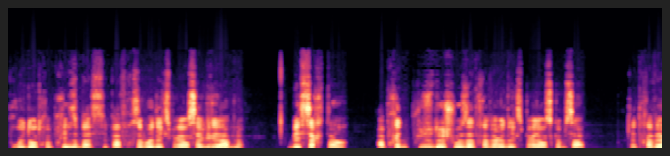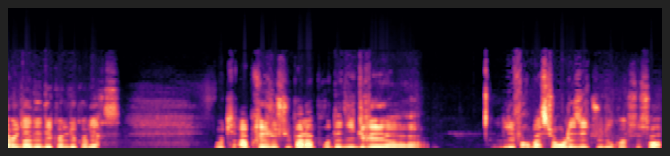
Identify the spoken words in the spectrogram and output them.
pour une entreprise, bah, c'est pas forcément une expérience agréable, mais certains apprennent plus de choses à travers une expérience comme ça qu'à travers une année d'école de commerce. Donc après, je ne suis pas là pour dénigrer euh, les formations, les études ou quoi que ce soit.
